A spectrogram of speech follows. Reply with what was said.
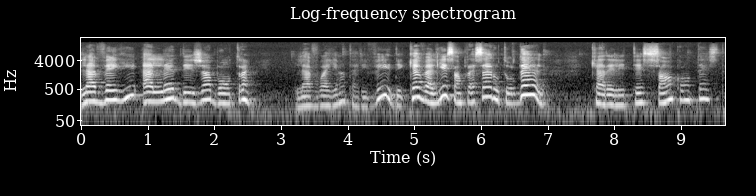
La veillée allait déjà bon train. La voyant arriver, des cavaliers s'empressèrent autour d'elle, car elle était sans conteste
